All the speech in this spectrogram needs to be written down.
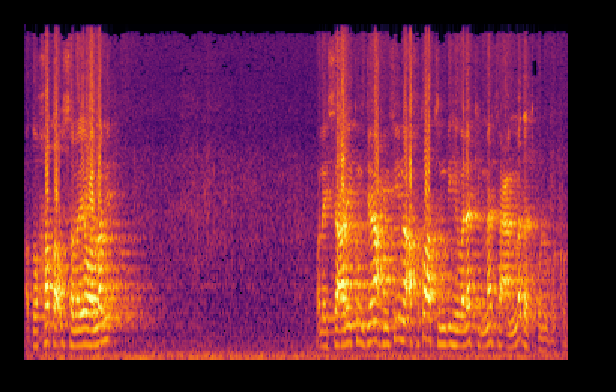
Hadduu khata u sameeyo waa la mid walaysa calaykum junaxun fima akhطأtum bihi walakin ma tacamadat qulubukum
